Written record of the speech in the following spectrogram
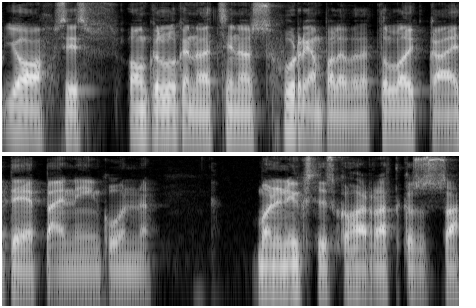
joo, siis on kyllä lukenut, että siinä olisi hurjan paljon otettu loikkaa eteenpäin niin kuin monen yksityiskohan ratkaisussa.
